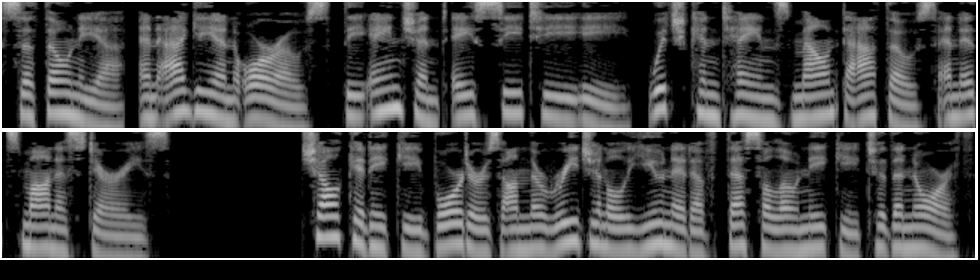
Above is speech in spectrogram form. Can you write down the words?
Sithonia, and Agion Oros the ancient Acte, which contains Mount Athos and its monasteries. Chalkidiki borders on the regional unit of Thessaloniki to the north.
